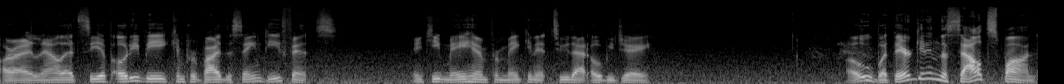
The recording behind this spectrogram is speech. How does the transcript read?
All right, now let's see if ODB can provide the same defense and keep Mayhem from making it to that OBJ. Oh, but they're getting the south spawn.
